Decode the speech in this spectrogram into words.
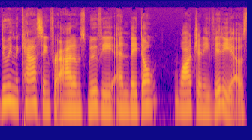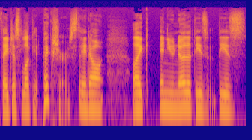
doing the casting for Adam's movie and they don't watch any videos. They just look at pictures. They don't like, and you know that these these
